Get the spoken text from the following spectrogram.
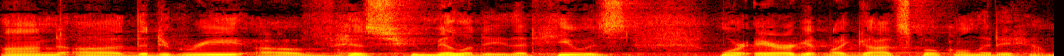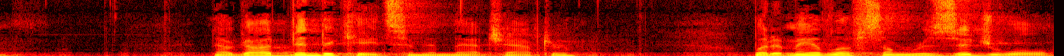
on uh, the degree of his humility, that he was more arrogant, like God spoke only to him. Now, God vindicates him in that chapter, but it may have left some residual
